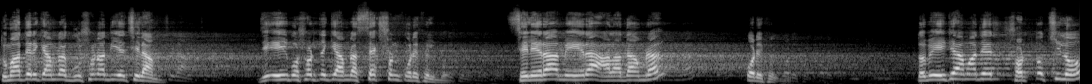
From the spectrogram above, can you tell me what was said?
তোমাদেরকে আমরা ঘোষণা দিয়েছিলাম যে এই বছর থেকে আমরা সেকশন করে ফেলব। ছেলেরা, মেয়েরা আলাদা আমরা করে ফেলব। তবে এইটা আমাদের শর্ত ছিল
